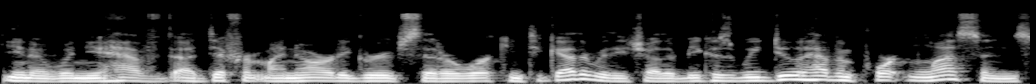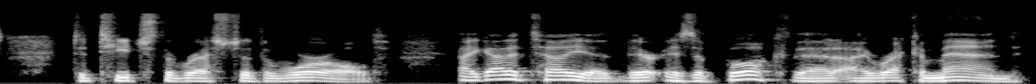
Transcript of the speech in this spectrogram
you know, when you have uh, different minority groups that are working together with each other, because we do have important lessons to teach the rest of the world. I got to tell you, there is a book that I recommend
